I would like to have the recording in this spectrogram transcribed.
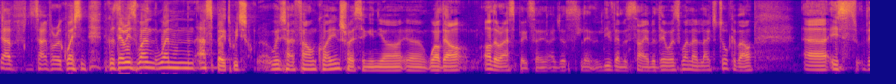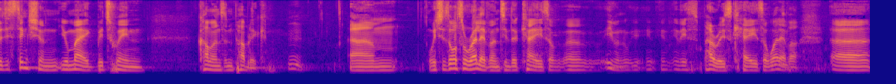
have time for a question because there is one one aspect which which I found quite interesting in your uh, well there are other aspects I, I, just leave them aside but there was one I'd like to talk about uh, is the distinction you make between commons and public. Mm. um, which is also relevant in the case of uh, even in, in, this Paris case or whatever. Uh,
